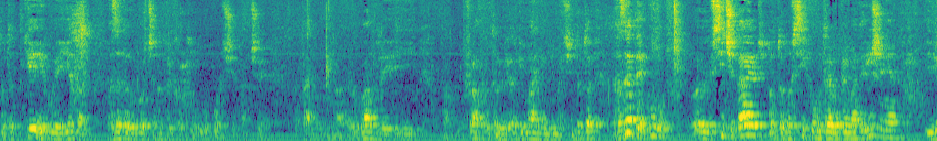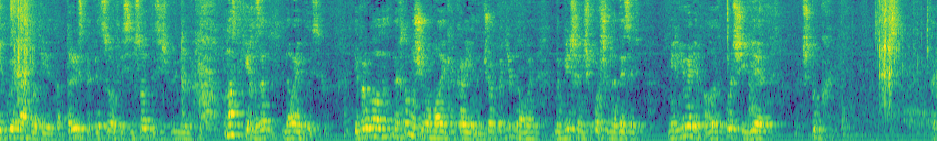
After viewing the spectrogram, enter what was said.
Тобто тієї, якої є там газета виборча, наприклад, у Польщі там, чи там, в Англії і там, Франкфурт Allgemeine в Німеччині. Тобто газета, яку е, всі читають, тобто ну, всі, кому треба приймати рішення, і в якої наклад є там 300, 500, 800 тисяч примірників. У нас таких газет немає близько. І проблема не в тому, що ми маленька країна, нічого подібного, ми, ми більше, ніж Польща на 10 мільйонів, але в Польщі є штук так,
